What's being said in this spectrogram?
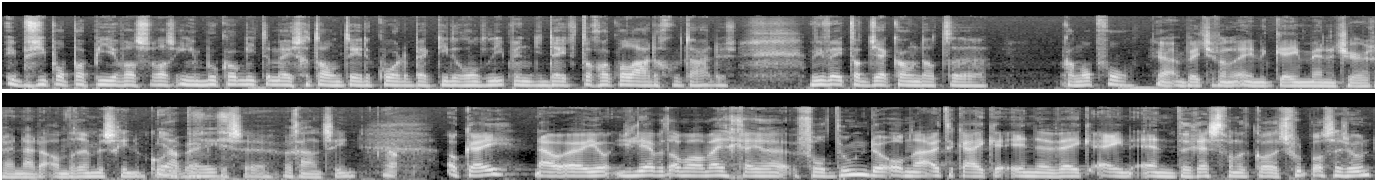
in principe op papier was, was Ian Book ook niet de meest getalenteerde quarterback die er rondliep. En die deed het toch ook wel aardig goed daar. Dus wie weet dat Jack Cohn dat kan opvolgen. Ja, een beetje van de ene game manager naar de andere misschien op quarterback. Ja, dus uh, we gaan het zien. Ja. Oké, okay, nou uh, jullie hebben het allemaal meegekregen. Voldoende om naar uit te kijken in uh, week 1 en de rest van het college voetbalseizoen.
